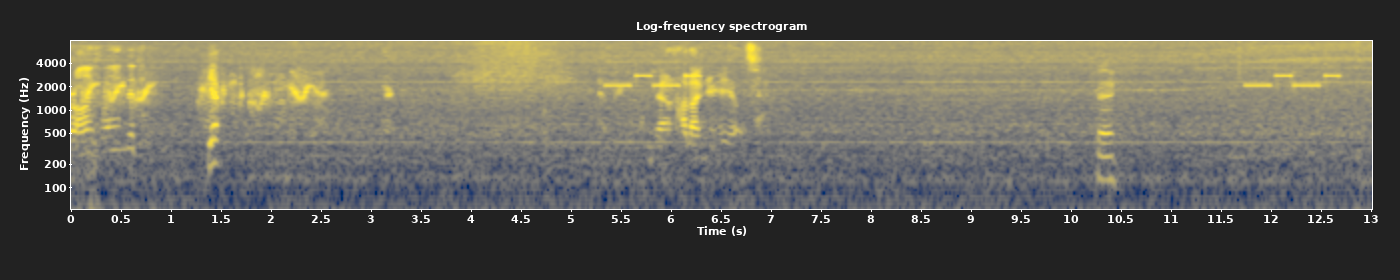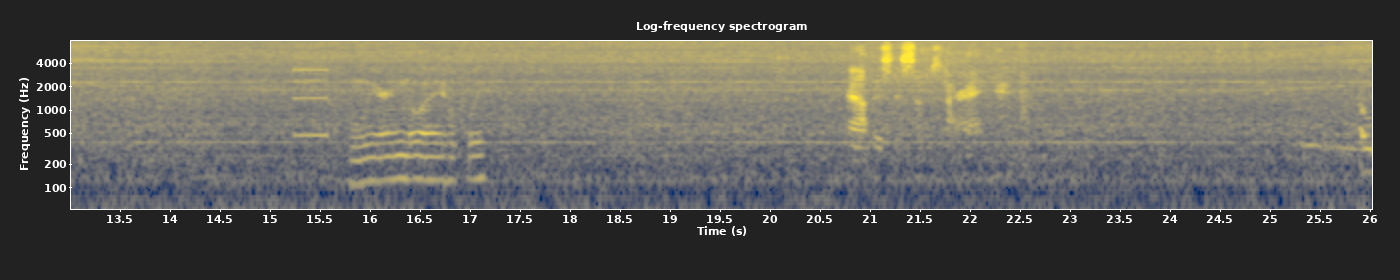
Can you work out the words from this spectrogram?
Rolling landed. Yep. Come down hot on your heels. Okay. Clearing the way, hopefully. No, this is something's not right. Oh.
